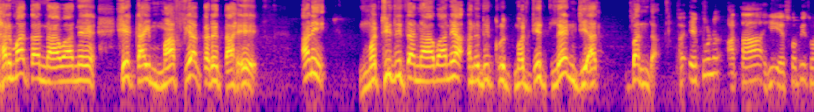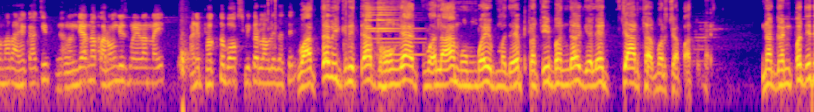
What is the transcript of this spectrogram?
धर्माच्या नावाने हे काही माफिया करत आहे. आणि मशिदीच्या नावाने अनधिकृत मस्जिद लेन जिहाद बंद. एकूण आता ही एसओपीच होणार आहे का? की भोंग्यांना परवानगीच मिळणार नाही आणि फक्त बॉक्स स्पीकर लावले जातील? वास्तविकरित्या भोंग्यात मला मुंबईमध्ये प्रतिबंध गेले चार वर्षापासून आहे न गणपतीत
